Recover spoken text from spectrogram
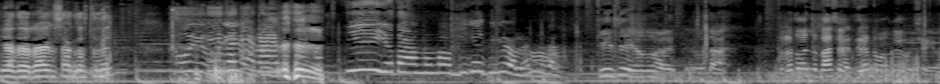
यहाँ त रायोको साग जस्तो छ इ यो त आमामा बिगै बिगै होला नि त के चाहिँ अब उता हुन त अहिले बासाहरूतिर नि महँगै भइसक्यो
